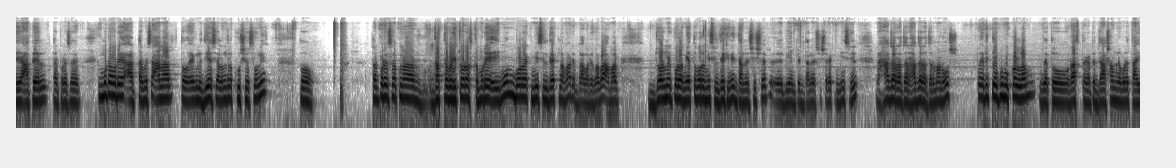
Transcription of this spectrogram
এই আপেল, তারপরে হচ্ছে মোটামুটি আর তারপরে হচ্ছে আনার, তো এগুলো দিয়েছি, আলহামদুলিল্লাহ খুশি হচ্ছে উনি। তো তারপরে হচ্ছে আপনার যাত্রাবাড়ি চৌরাস্তা মোড়ে এমন বড় এক মিছিল দেখলাম, আরে বাবারে বাবা, আমার জন্মের পর আমি এত বড় মিছিল দেখিনি, দানের শীষের বিএনপির দানের শীষের এক মিছিল হাজার হাজার হাজার হাজার মানুষ। তো এটা একটু উপভোগ করলাম যে তো রাস্তাঘাটে যা সামনে পড়ে তাই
